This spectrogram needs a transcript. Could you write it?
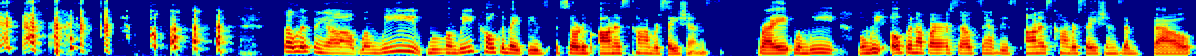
so listen, y'all. When we when we cultivate these sort of honest conversations, right? When we when we open up ourselves to have these honest conversations about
